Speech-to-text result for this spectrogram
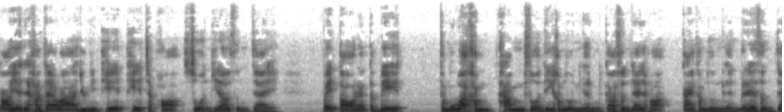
ก็อยากจะเข้าใจว่า unit test เทสเฉพาะส่วนที่เราสนใจ ไปต่อ database สมมุติว่าคำทำส่วนที่คำนวณเงิน ก็สนใจเฉพาะการคำนวณเงิน ไม่ได้สนใจ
